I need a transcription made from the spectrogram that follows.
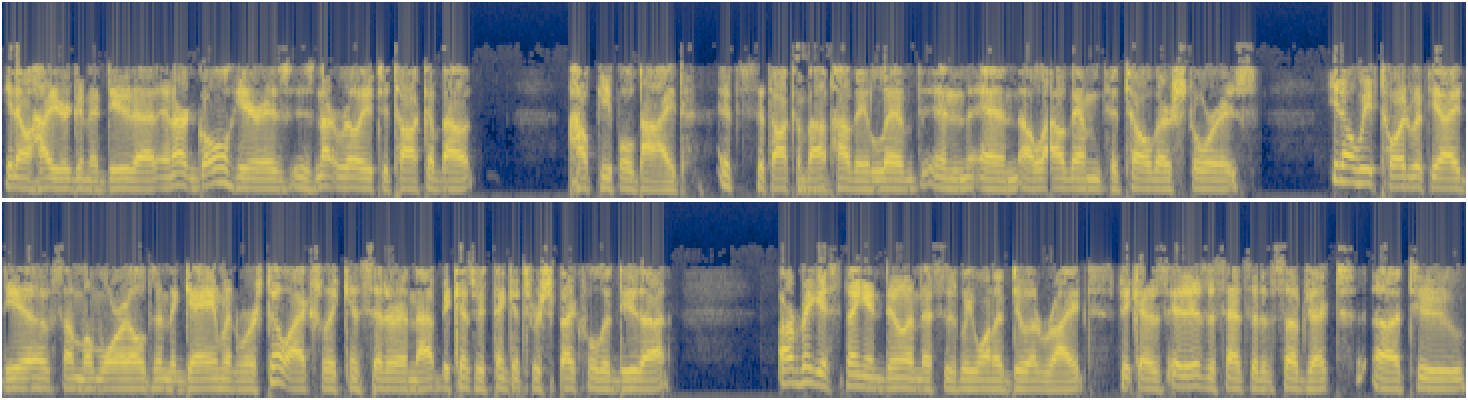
you know, how you're going to do that. And our goal here is is not really to talk about how people died. It's to talk about how they lived and and allow them to tell their stories you know, we've toyed with the idea of some memorials in the game, and we're still actually considering that because we think it's respectful to do that. Our biggest thing in doing this is we want to do it right because it is a sensitive subject uh, to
